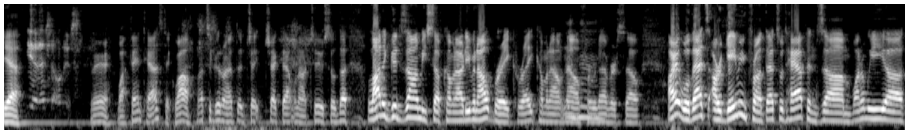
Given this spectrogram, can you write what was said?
Yeah. Yeah, that's how it is. Yeah. Wow, fantastic. Wow, that's a good one. I have to check, check that one out too. So the, a lot of good zombie stuff coming out, even Outbreak, right? Coming out now for whatever. So, all right, well, that's our gaming front. That's what happens. Um, why don't we uh,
